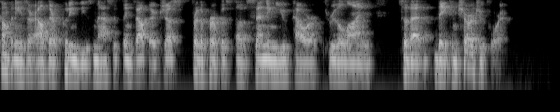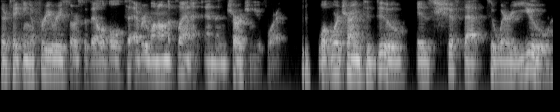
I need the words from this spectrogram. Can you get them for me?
companies are out there putting these massive things out there just for the purpose of sending you power through the line so that they can charge you for it. They're taking a free resource available to everyone on the planet and then charging you for it. What we're trying to do is shift that to where you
